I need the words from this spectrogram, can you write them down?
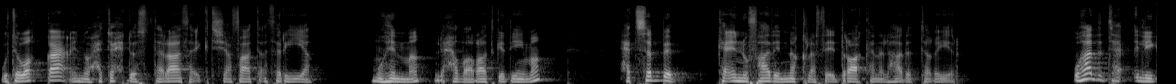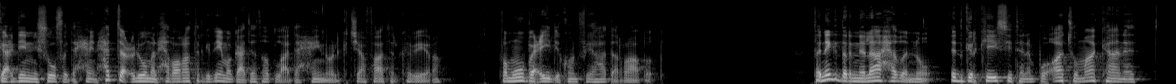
وتوقع إنه حتحدث ثلاثة اكتشافات أثرية مهمة لحضارات قديمة حتسبب كأنه في هذه النقلة في إدراكنا لهذا التغيير. وهذا اللي قاعدين نشوفه دحين حتى علوم الحضارات القديمة قاعدة تطلع دحين والاكتشافات الكبيرة فمو بعيد يكون في هذا الرابط. فنقدر نلاحظ إنه ادجر كيسي تنبؤاته ما كانت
